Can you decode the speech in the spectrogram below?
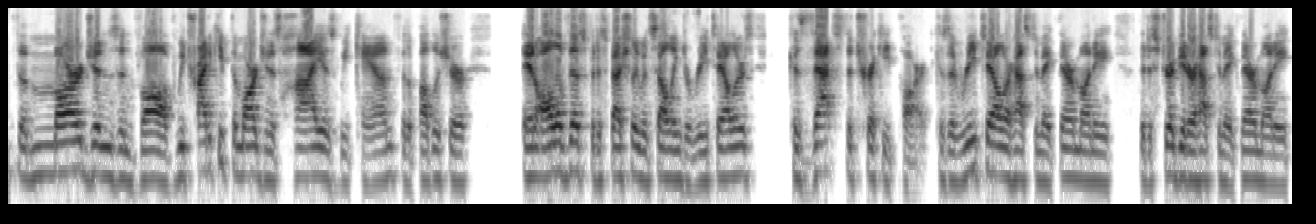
the margins involved. We try to keep the margin as high as we can for the publisher in all of this, but especially when selling to retailers because that's the tricky part because the retailer has to make their money the distributor has to make their money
